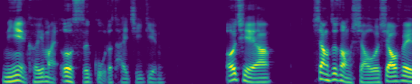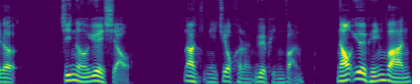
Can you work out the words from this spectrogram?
你也可以买二十股的台积电。而且啊，像这种小额消费的金额越小，那你就可能越频繁，然后越频繁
